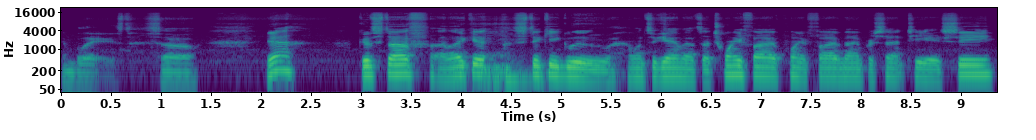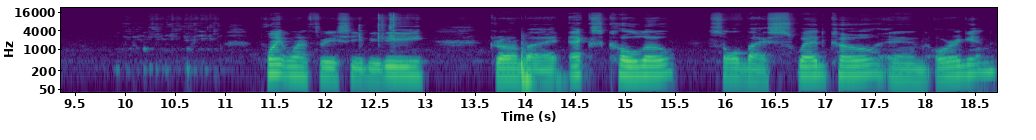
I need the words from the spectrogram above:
and blazed. So, yeah, good stuff. I like it. Sticky glue. Once again, that's a 25.59% THC, 0.13 CBD, grown by X Colo, sold by Swedco in Oregon,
